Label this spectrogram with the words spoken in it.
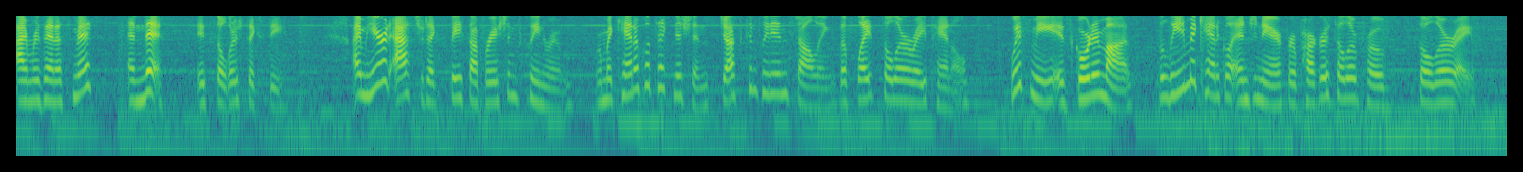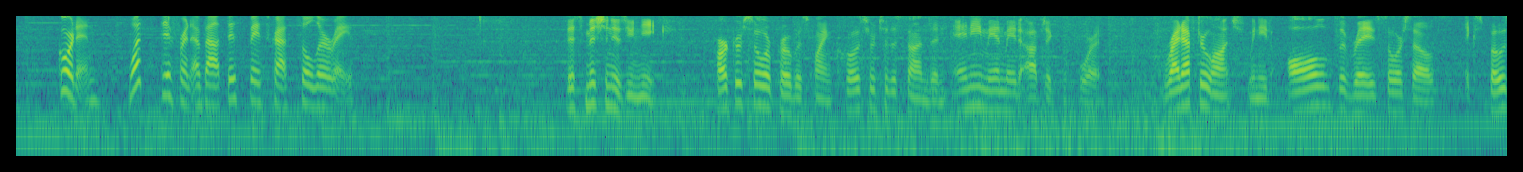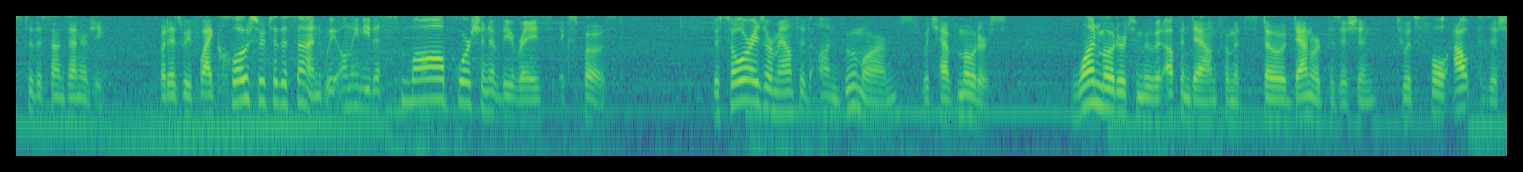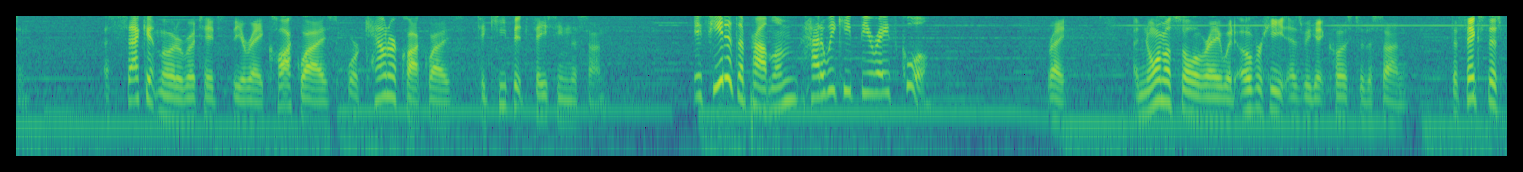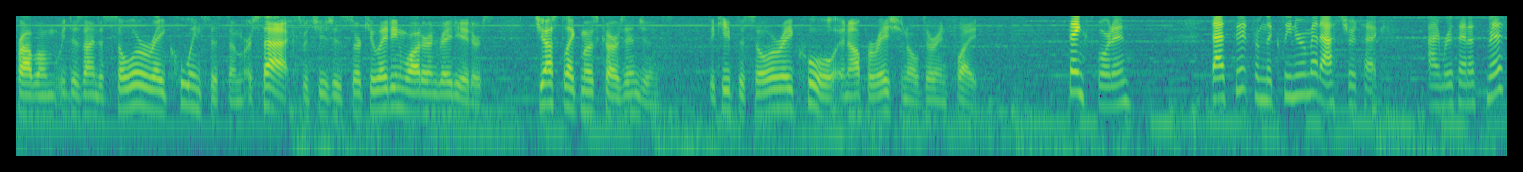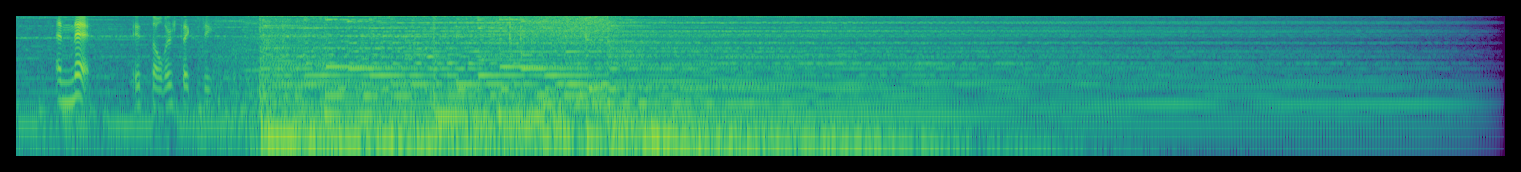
I'm Rosanna Smith, and this is Solar 60. I'm here at Astrotech Space Operations Clean Room, where mechanical technicians just completed installing the Flight Solar Array panels. With me is Gordon Maahs, the lead mechanical engineer for Parker Solar Probe's solar arrays. Gordon, what's different about this spacecraft's solar arrays? This mission is unique. Parker Solar Probe is flying closer to the sun than any man-made object before it. Right after launch, we need all of the array's solar cells exposed to the sun's energy. But as we fly closer to the sun, we only need a small portion of the arrays exposed. The solar arrays are mounted on boom arms, which have motors. One motor to move it up and down from its stowed downward position to its full out position. A second motor rotates the array clockwise or counterclockwise to keep it facing the sun. If heat is a problem, how do we keep the arrays cool? Right. A normal solar array would overheat as we get close to the sun. To fix this problem, we designed a solar array cooling system, or SACS, which uses circulating water and radiators, just like most cars' engines, to keep the solar array cool and operational during flight. Thanks, Gordon. That's it from the clean room at Astrotech. I'm Rosanna Smith, and this is Solar 60.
